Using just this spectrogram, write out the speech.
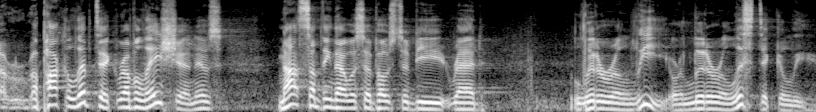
uh, apocalyptic revelation is not something that was supposed to be read literally or literalistically.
